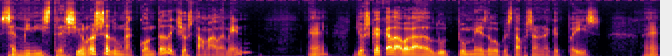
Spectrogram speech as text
l'administració no s'ha donat compte que això està malament? Eh? Jo és que cada vegada dubto més del que està passant en aquest país. Eh?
